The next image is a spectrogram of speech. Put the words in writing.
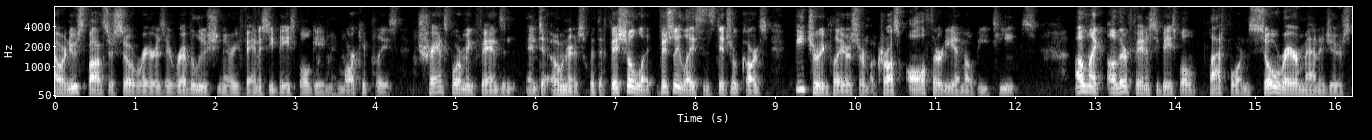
Our new sponsor, Sorare, is a revolutionary fantasy baseball game and marketplace transforming fans in, into owners with official, officially licensed digital cards featuring players from across all 30 MLB teams. Unlike other fantasy baseball platforms, Sorare managers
